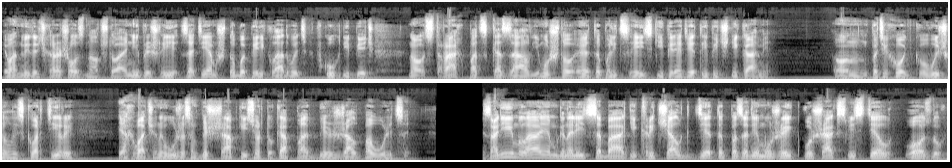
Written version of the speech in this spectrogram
Иван Дмитриевич хорошо знал, что они пришли за тем, чтобы перекладывать в кухне печь, но страх подсказал ему, что это полицейские, переодетые печниками. Он потихоньку вышел из квартиры и, охваченный ужасом, без шапки и сюртука, побежал по улице. За ним лаем гнались собаки, кричал где-то позади мужик, в ушах свистел воздух.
